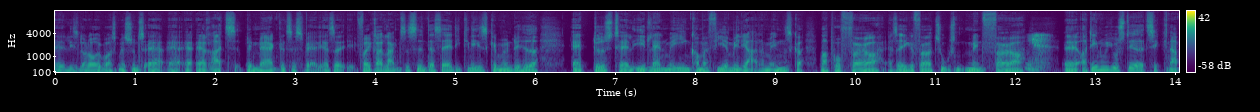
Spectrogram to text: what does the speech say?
uh, Liselotte Aalgaard, som jeg synes er, er, er ret bemærkelsesværdigt. Altså, for ikke ret lang tid siden, der sagde de kinesiske myndigheder, at dødstal i et land med 1,4 milliarder mennesker var på 40. Altså ikke 40.000, men 40. Ja. Øh, og det er nu justeret til knap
